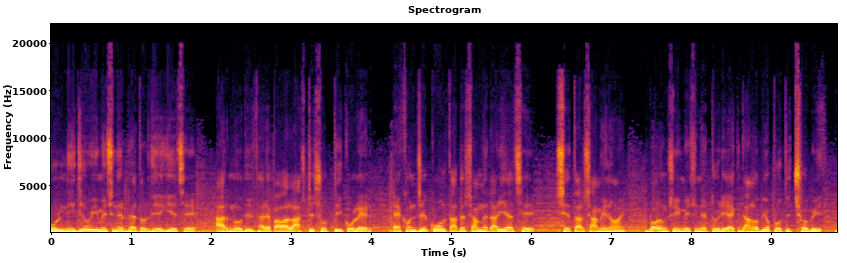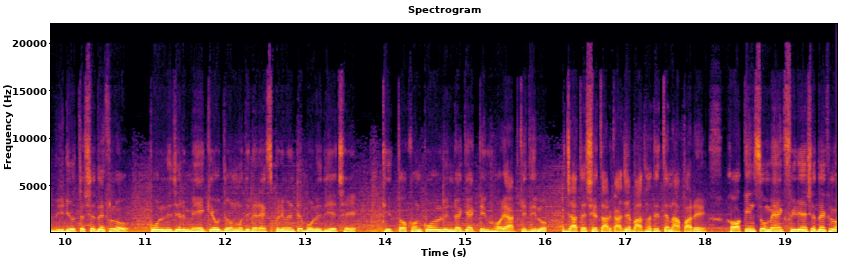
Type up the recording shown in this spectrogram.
কোল নিজেও এই মেশিনের ভেতর দিয়ে গিয়েছে, আর নদীর ধারে পাওয়া লাশটি সত্যিই কোলের। এখন যে কোল তাদের সামনে দাঁড়িয়ে আছে সে তার স্বামী নয়, বরং সেই মেশিনের তৈরি এক দানবীয় প্রতিচ্ছবি। ভিডিওতে সে দেখল, কোল নিজের মেয়েকেও জন্মদিনের এক্সপেরিমেন্টে বলি দিয়েছে। ঠিক তখন কোল লিন্ডাকে একটি ঘরে আটকে দিল, যাতে সে তার কাজে বাধা দিতে না পারে। হকিন্স ও ম্যাক ফিরে এসে দেখল,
